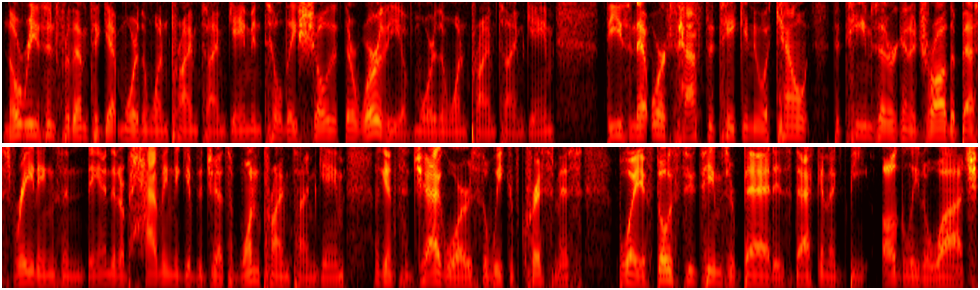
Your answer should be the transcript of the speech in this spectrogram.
No reason for them to get more than one primetime game until they show that they're worthy of more than one primetime game. These networks have to take into account the teams that are going to draw the best ratings, and they ended up having to give the Jets one primetime game against the Jaguars the week of Christmas. Boy, if those two teams are bad, is that going to be ugly to watch?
